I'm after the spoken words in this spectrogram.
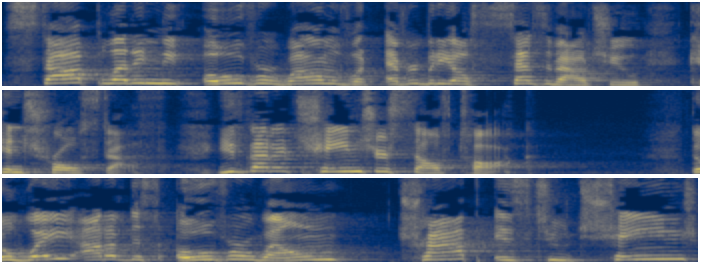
Stop letting the overwhelm of what everybody else says about you control stuff. You've got to change your self talk. The way out of this overwhelm trap is to change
